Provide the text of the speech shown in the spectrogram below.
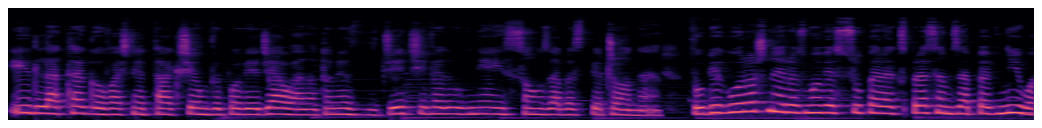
i dlatego właśnie tak się wypowiedziała, natomiast dzieci według niej są zabezpieczone. W ubiegłorocznej rozmowie z Super Expressem zapewniła,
